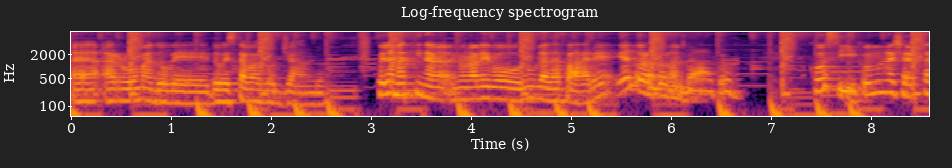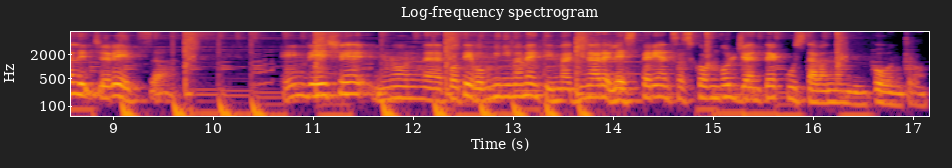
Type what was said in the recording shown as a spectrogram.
eh, a Roma dove, dove, stavo alloggiando. Quella mattina non avevo nulla da fare e allora sono andato, così, con una certa leggerezza. E invece non potevo minimamente immaginare l'esperienza sconvolgente a cui stavo andando incontro.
